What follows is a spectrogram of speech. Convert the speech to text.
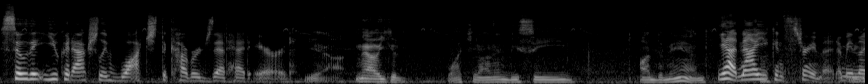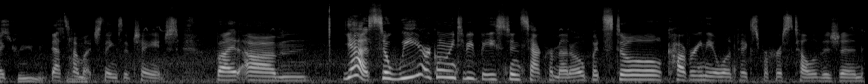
so that you could actually watch the coverage that had aired. Yeah, now you could watch it on NBC on demand. Yeah, now you can stream it. I mean, like it, that's so. how much things have changed. But um, yeah, so we are going to be based in Sacramento, but still covering the Olympics for Hearst Television,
